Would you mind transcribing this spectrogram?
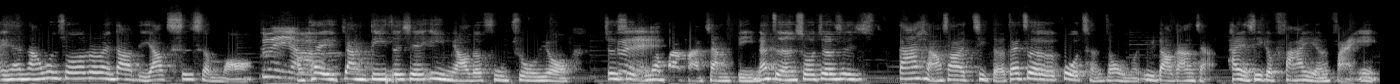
也常常问说，瑞瑞到底要吃什么，对呀、呃可以降低这些疫苗的副作用，就是没有办法降低。那只能说，就是大家想要稍微记得，在这个过程中，我们遇到刚刚讲，它也是一个发炎反应，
